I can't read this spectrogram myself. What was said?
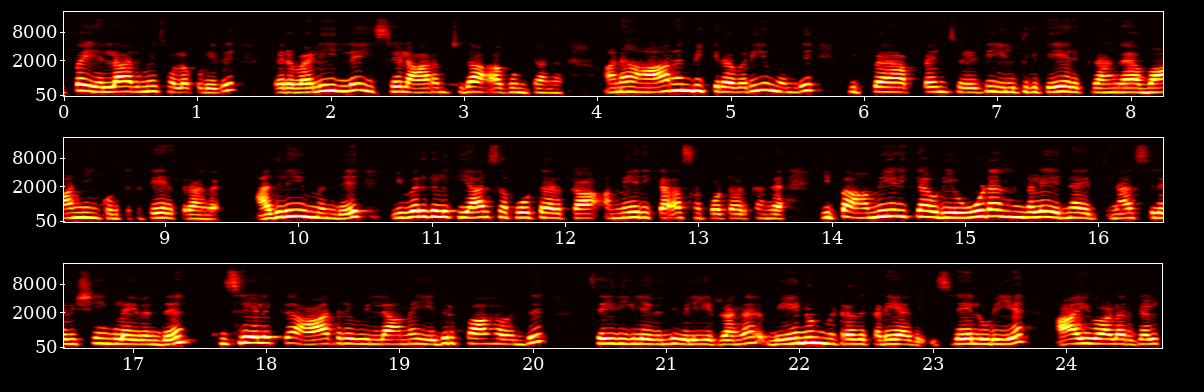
இப்ப எல்லாருமே சொல்லக்கூடியது வேற வழி இல்லை இஸ்ரேல் ஆரம்பிச்சுதான் ஆகும்ட்டாங்க. ஆனா ஆரம்பிக்கிற வரையும் வந்து இப்ப அப்பன்னு சொல்லிட்டு இழுத்துக்கிட்டே இருக்கிறாங்க வார்னிங் கொடுத்துக்கிட்டே இருக்கிறாங்க. அதுலயும் வந்து இவர்களுக்கு யார் சப்போர்ட்டா இருக்கா? அமெரிக்கா தான் சப்போர்ட்டா இருக்காங்க. இப்ப அமெரிக்காவுடைய ஊடகங்களே என்ன ஆயிடுச்சுன்னா சில விஷயங்களை வந்து இஸ்ரேலுக்கு ஆதரவு இல்லாம எதிர்ப்பாக வந்து செய்திகளை வந்து வெளியிடுறாங்க. வேணும்னு விடுறது கிடையாது. இஸ்ரேலுடைய ஆய்வாளர்கள்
